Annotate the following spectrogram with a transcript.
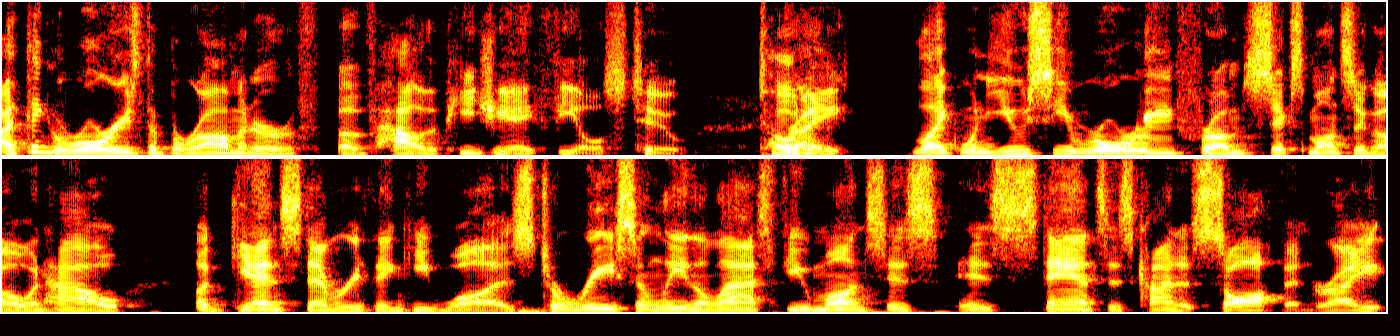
I think Rory's the barometer of, of how the PGA feels too. Totally. Right? Like when you see Rory from six months ago and how against everything he was to recently in the last few months, his his stance is kind of softened, right?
